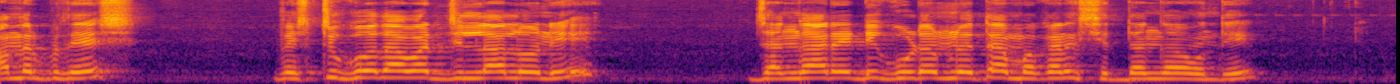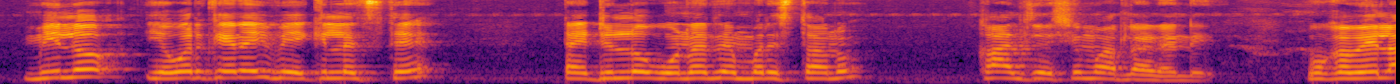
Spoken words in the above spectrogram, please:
ఆంధ్రప్రదేశ్ వెస్ట్ గోదావరి జిల్లాలోని జంగారెడ్డిగూడెంలో అయితే అమ్మకానికి సిద్ధంగా ఉంది. మీలో ఎవరికైనా ఈ వెహికల్ నచ్చితే టైటిల్లో ఓనర్ నెంబర్ ఇస్తాను. కాల్ చేసి మాట్లాడండి. ఒకవేళ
